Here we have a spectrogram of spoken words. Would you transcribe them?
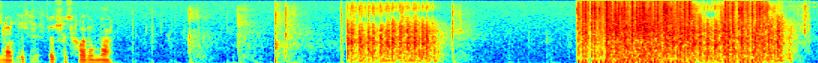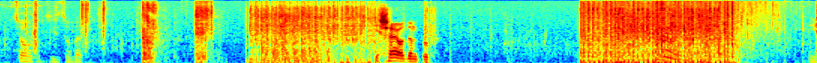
Що тут тут, тут щось ходить, да. Цього тут і зробив. І ще один тут. Є.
